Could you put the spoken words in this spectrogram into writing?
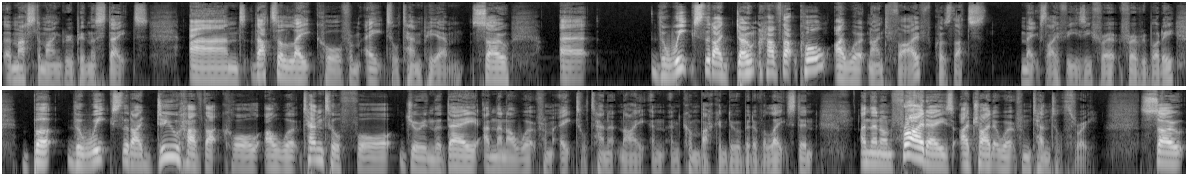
a mastermind group in the States, and that's a late call from 8 till 10 p.m. So, uh, the weeks that I don't have that call, I work 9 to 5 because that's makes life easy for for everybody. But the weeks that I do have that call, I'll work 10 till 4 during the day, and then I'll work from 8 till 10 at night and, and come back and do a bit of a late stint. And then on Fridays, I try to work from 10 till 3. So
